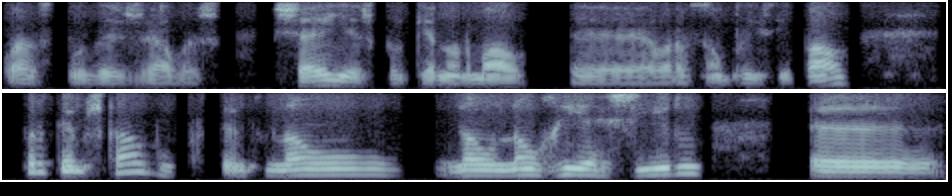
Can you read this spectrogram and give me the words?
quase todas elas cheias, porque é normal, é a oração principal, para termos calma, portanto, não, não, não reagir uh,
